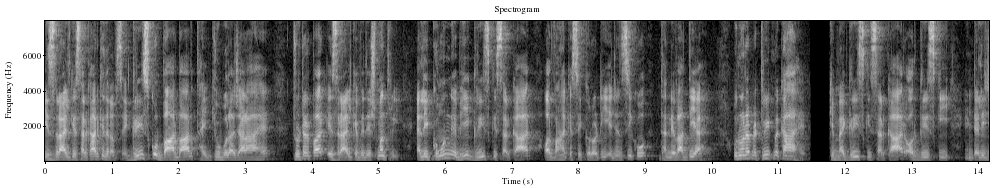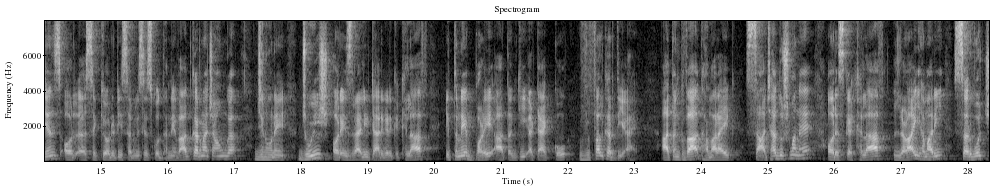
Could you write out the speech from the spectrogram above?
इसराइल की सरकार की तरफ़ से ग्रीस को बार बार थैंक यू बोला जा रहा है। ट्विटर पर इसराइल के विदेश मंत्री एलिकोन ने भी ग्रीस की सरकार और वहाँ के सिक्योरिटी एजेंसी को धन्यवाद दिया है। उन्होंने अपने ट्वीट में कहा है कि मैं ग्रीस की सरकार और ग्रीस की इंटेलिजेंस और सिक्योरिटी सर्विसेज़ को धन्यवाद करना चाहूँगा, जिन्होंने जूश और इसराइली टारगेट के खिलाफ इतने बड़े आतंकी अटैक को विफल कर दिया है। आतंकवाद हमारा एक साझा दुश्मन है और इसके खिलाफ लड़ाई हमारी सर्वोच्च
